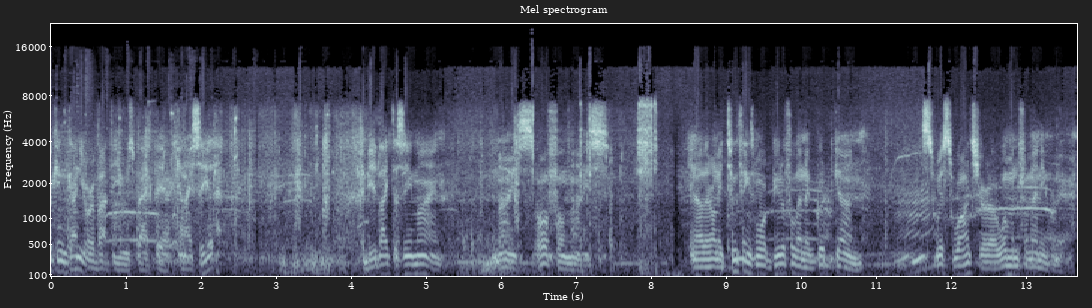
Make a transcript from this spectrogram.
Good-looking gun you're about to use back there. Can I see it? Maybe you'd like to see mine. Nice, awful nice. You know, there are only two things more beautiful than a good gun. A Swiss watch or a woman from anywhere.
